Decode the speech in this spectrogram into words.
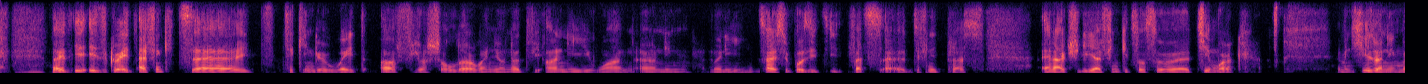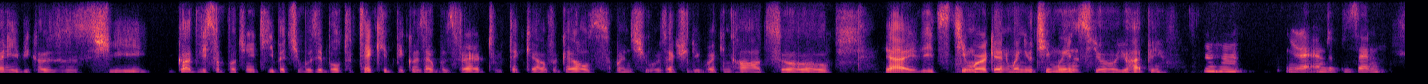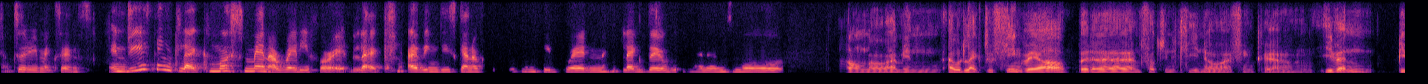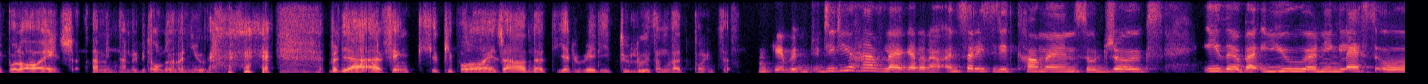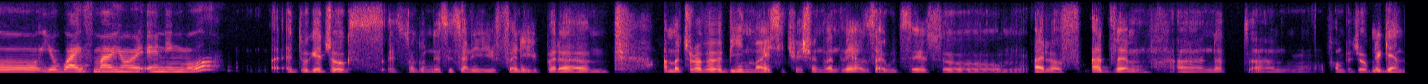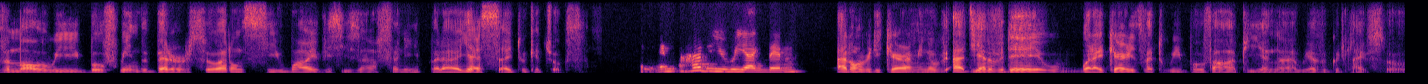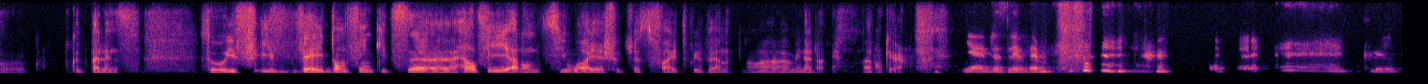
no, it, it's great. I think it's uh, it's taking a weight off your shoulder when you're not the only one earning money. So I suppose it, it that's a definite plus. And actually, I think it's also a teamwork. I mean, she's earning money because she got this opportunity, but she was able to take it because I was there to take care of the girls when she was actually working hard. So, yeah, it, it's teamwork, and when your team wins, you're you're happy. Mm-hmm. Yeah, hundred percent. Totally makes sense. And do you think like most men are ready for it, like having this kind of relationship when like the woman is more? I don't know. I mean, I would like to think they are, but uh, unfortunately, no. I think um, even people our age, I mean, I'm a bit older than you, but yeah, I think people our age are not yet ready to lose on that point. Okay, but did you have like, I don't know, unsolicited comments or jokes either about you earning less or your wife Marion earning more? I do get jokes. It's not necessarily funny, but um, I much rather be in my situation than theirs, I would say. So um, I love at them, uh, not um, from the joke. Again, the more we both win, the better. So I don't see why this is uh, funny. But uh, yes, I do get jokes. And how do you react then? I don't really care. I mean, at the end of the day, what I care is that we both are happy and uh, we have a good life. So good balance. So if if they don't think it's uh, healthy, I don't see why I should just fight with them. Uh, I mean, I don't I don't care. yeah, just leave them. cool.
